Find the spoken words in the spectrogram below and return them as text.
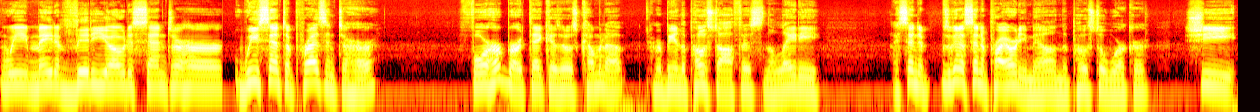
We made a video to send to her. We sent a present to her for her birthday because it was coming up. Her being the post office, and the lady, I sent a, was going to send a priority mail, and the postal worker, she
